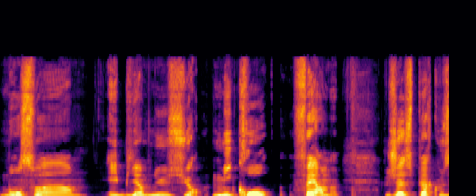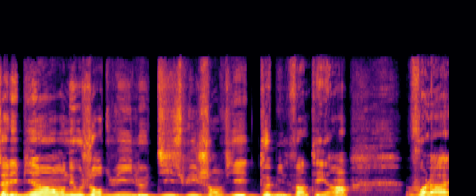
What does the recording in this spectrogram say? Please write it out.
Bonsoir et bienvenue sur Micro Ferme. J'espère que vous allez bien. On est aujourd'hui le 18 janvier 2021. Voilà,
